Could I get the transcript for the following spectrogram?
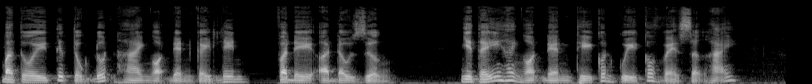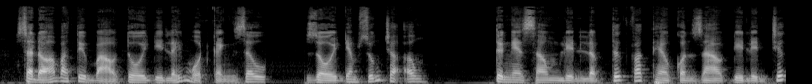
Bà tôi tiếp tục đốt hai ngọn đèn cầy lên và để ở đầu giường. Nhìn thấy hai ngọn đèn thì con quỷ có vẻ sợ hãi. Sau đó ba tôi bảo tôi đi lấy một cành dâu rồi đem xuống cho ông. Tôi nghe xong liền lập tức vác theo con dao đi lên trước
